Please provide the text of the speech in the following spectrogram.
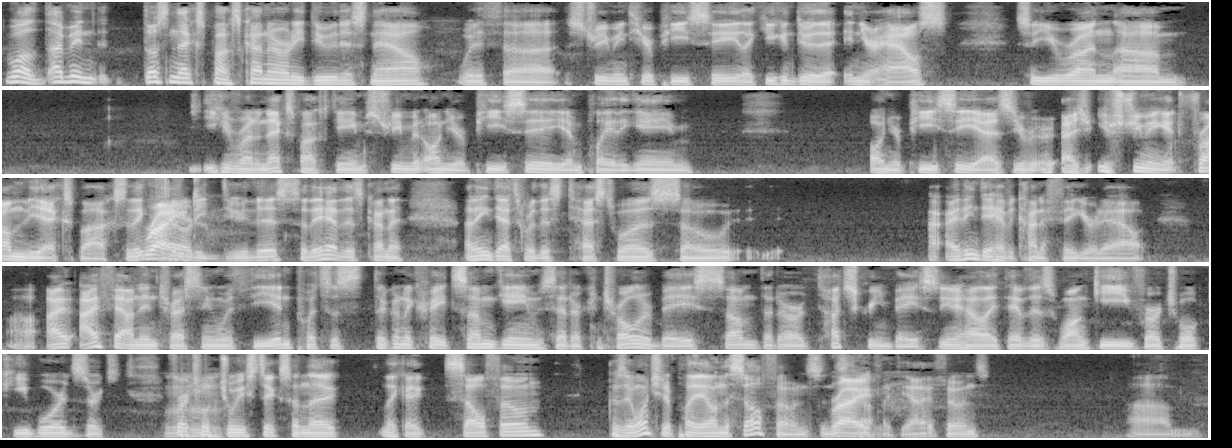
Well, I mean, doesn't Xbox kind of already do this now with uh, streaming to your PC? Like you can do that in your house. So you run, um, you can run an Xbox game, stream it on your PC, and play the game on your PC as you're as you're streaming it from the Xbox. So they Right. kind already do this. So they have this kind of. I think that's where this test was. So I think they have it kind of figured out. Uh, I, I found interesting with the inputs is they're going to create some games that are controller based, some that are touchscreen based. You know how like they have those wonky virtual keyboards or virtual Mhm. joysticks on the like a cell phone because they want you to play on the cell phones and Right. stuff like the iPhones. Um,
